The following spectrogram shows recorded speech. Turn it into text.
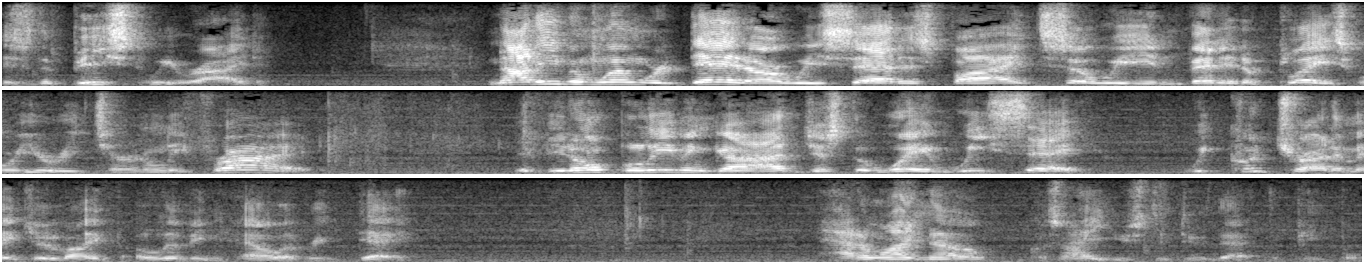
is the beast we ride. Not even when we're dead are we satisfied, so we invented a place where you're eternally fried. If you don't believe in God just the way we say, we could try to make your life a living hell every day. How do I know? Because I used to do that to people.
